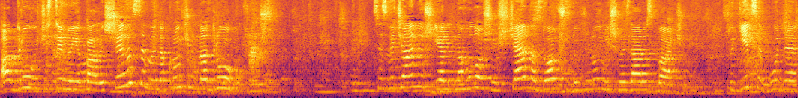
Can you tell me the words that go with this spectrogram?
а другу частину, яка лишилася, ми накручуємо на другу куплюшку. Це, звичайно ж, я наголошую ще на довшу довжину, ніж ми зараз бачимо. Тоді це буде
